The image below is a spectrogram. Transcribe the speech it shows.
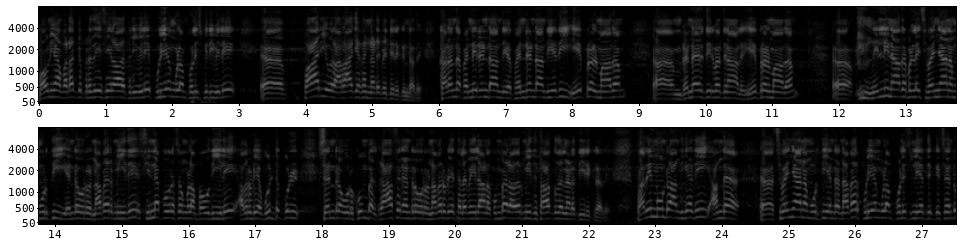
வவுனியா வடக்கு பிரதேச செயலாளர் பிரிவிலே புளியங்குளம் போலீஸ் பிரிவிலே பாரிய ஒரு அராஜகம் நடைபெற்றிருக்கின்றது. கடந்த பன்னிரெண்டாம் தேதி பன்னிரெண்டாம் தேதி ஏப்ரல் மாதம் ரெண்டாயிரத்தி இருபத்தி நாலு ஏப்ரல் மாதம் நெல்லிநாதபிள்ளை சிவஞானமூர்த்தி என்ற ஒரு நபர் மீது சின்ன பூரசங்குளம் பகுதியிலே அவருடைய வீட்டுக்குள் சென்ற ஒரு கும்பல் ராசன் என்ற ஒரு நபருடைய தலைமையிலான கும்பல் அவர் மீது தாக்குதல் நடத்தியிருக்கிறது. பதிமூன்றாம் தேதி அந்த சிவஞானமூர்த்தி என்ற நபர் புளியங்குளம் போலீஸ் நிலையத்திற்கு சென்று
